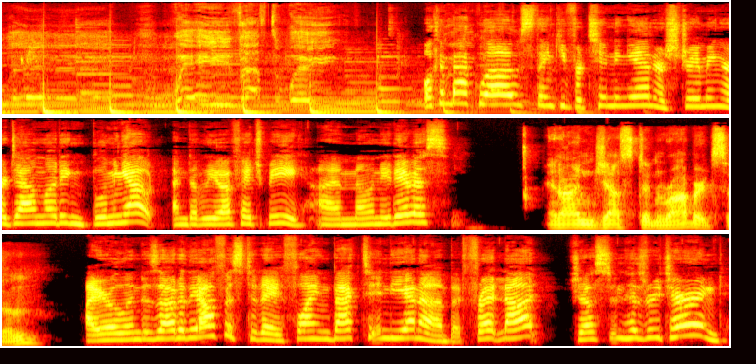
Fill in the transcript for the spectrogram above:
away, wave after wave. Welcome back, loves. Thank you for tuning in or streaming or downloading Blooming Out on WFHB. I'm Melanie Davis. And I'm Justin Robertson. Ireland is out of the office today, flying back to Indiana, but fret not, Justin has returned.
